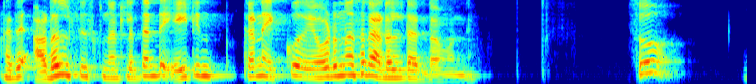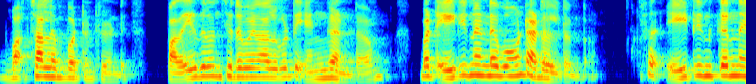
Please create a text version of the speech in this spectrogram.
అదే అడల్ట్స్ తీసుకున్నట్లయితే అంటే ఎయిటీన్ కన్నా ఎక్కువ ఎవడున్నా సరే అడల్ట్ అంటామని సో చాలా ఇంపార్టెంట్ చూడండి. పదహైదు నుంచి ఇరవై నాలుగు అంటే యంగ్ అంటాం బట్ ఎయిటీన్ అండ్ అబౌవ్ అంటే అడల్ట్ అంటాం. సో ఎయిటీన్ కన్నా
